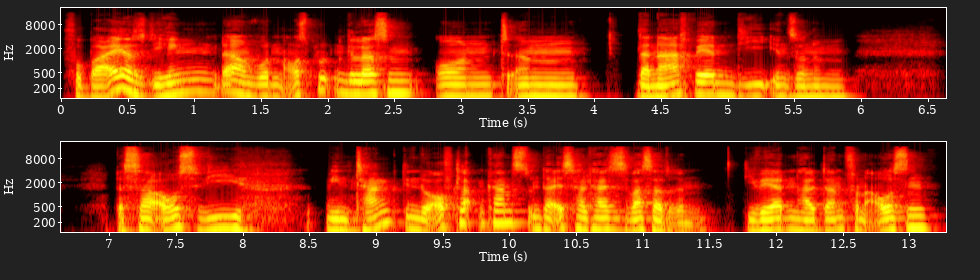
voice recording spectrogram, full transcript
vorbei. Also die hingen da und wurden ausbluten gelassen und ähm, danach werden die in so einem, das sah aus wie, wie ein Tank, den du aufklappen kannst und da ist halt heißes Wasser drin. Die werden halt dann von außen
